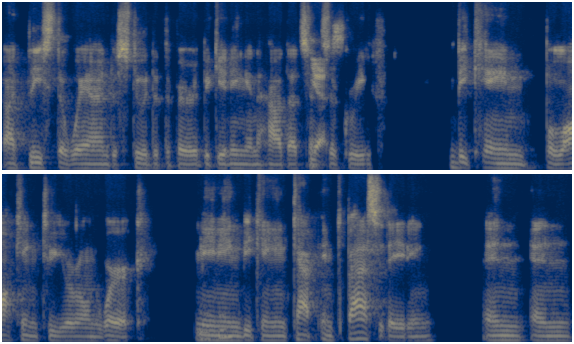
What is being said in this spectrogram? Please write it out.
At least the way I understood at the very beginning, and how that sense yes. of grief became blocking to your own work, meaning mm-hmm. became cap- incapacitating and and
